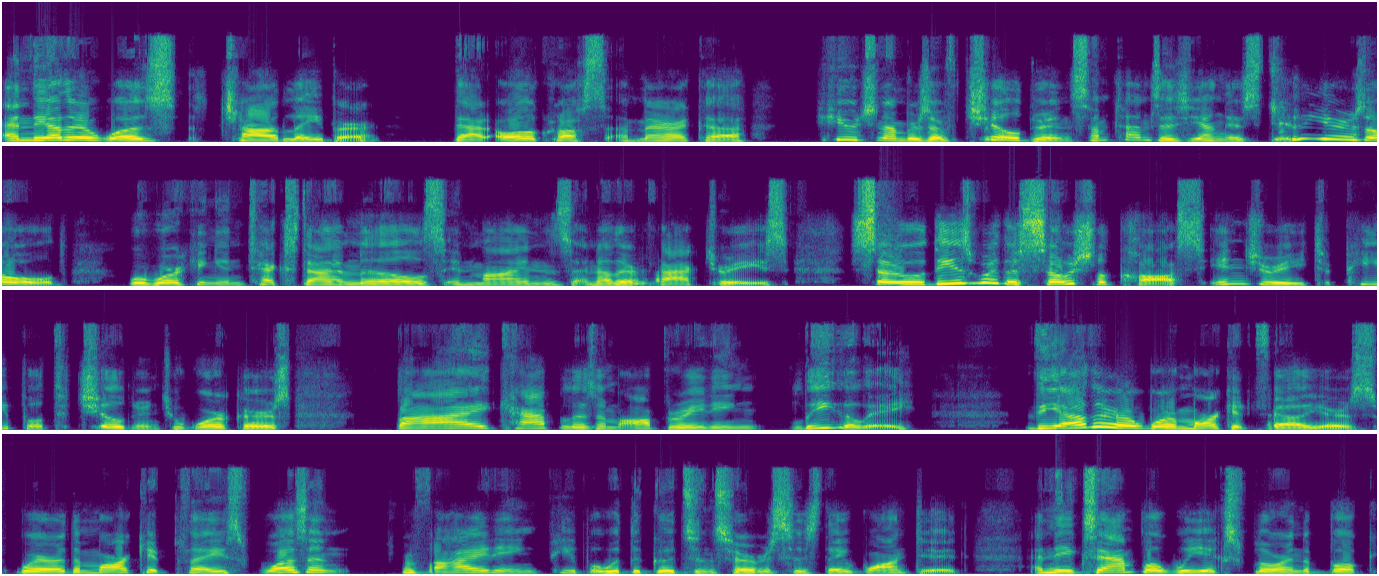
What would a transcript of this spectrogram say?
And the other was child labor, that all across America, huge numbers of children, sometimes as young as two years old, were working in textile mills, in mines, and other factories. So these were the social costs injury to people, to children, to workers by capitalism operating legally. The other were market failures, where the marketplace wasn't providing people with the goods and services they wanted. And the example we explore in the book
